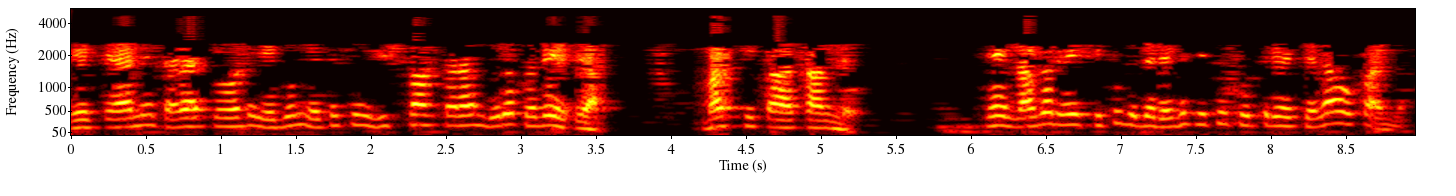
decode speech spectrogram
ඒ කියන්නේ තරත්වෝට යෙදුම් 120ක් තරම් දුර ප්‍රදේශයක්. මක්නිකා ඡන්ද. මේ නගරේ සිටු දෙදෙනෙක් සිටු පුත්‍රයෙක් කියලා උපන්නා.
